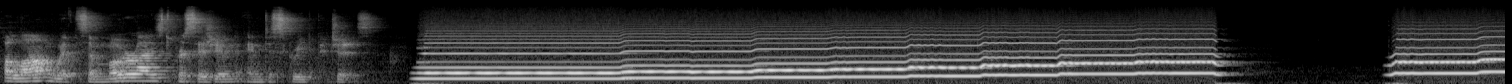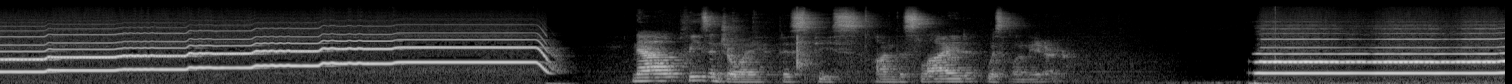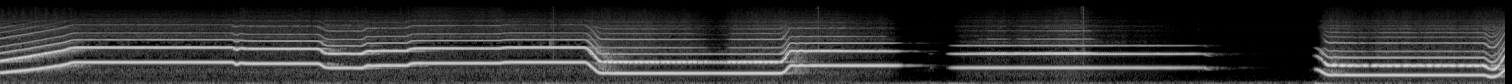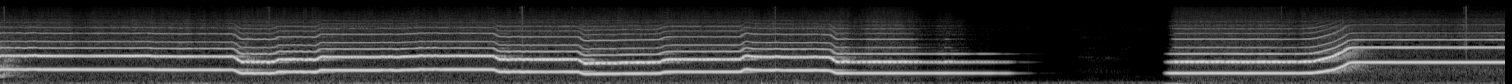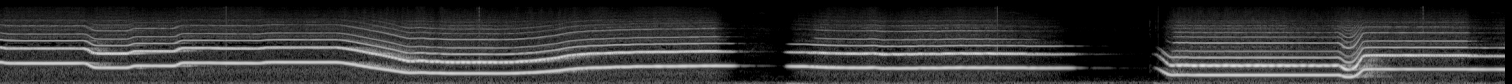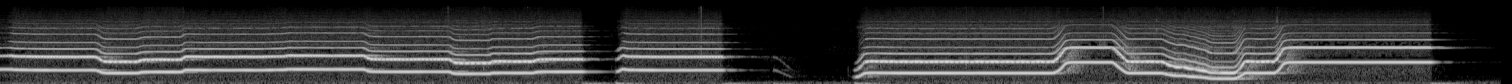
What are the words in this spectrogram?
along with some motorized precision and discrete pitches. Now, please enjoy this piece on the slide Whistlinator.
